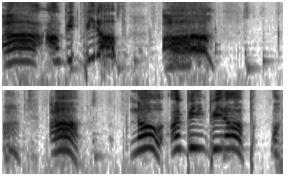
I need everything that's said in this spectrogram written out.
ah, I'm being beat up. Ah, ah, no, I'm being beat up. Oh,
